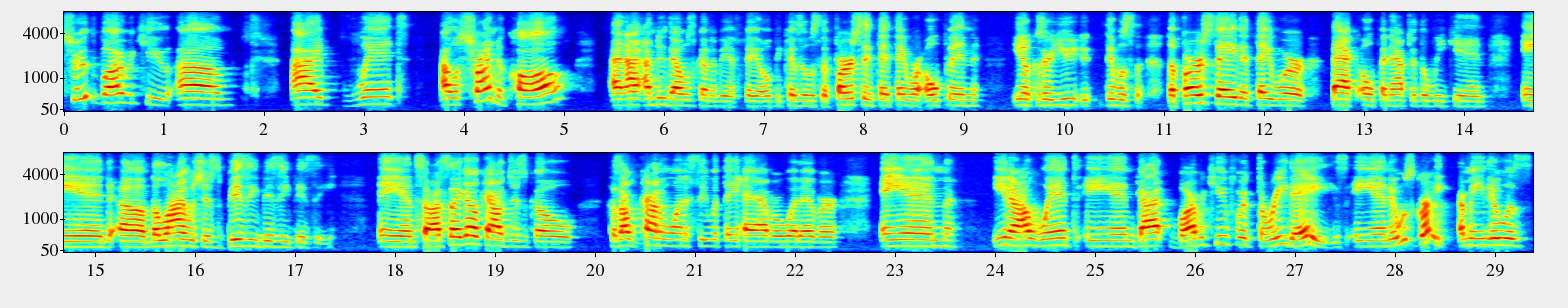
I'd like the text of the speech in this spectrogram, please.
Truth Barbecue. Um, I went. I was trying to call, and I, I knew that was going to be a fail because it was the first day that they were open. You know, because they're u- it was the first day that they were back open after the weekend, and um, the line was just busy, busy, busy. And so I was like, okay, I'll just go because I kind of want to see what they have or whatever. And you know, I went and got barbecue for three days, and it was great. I mean, it was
